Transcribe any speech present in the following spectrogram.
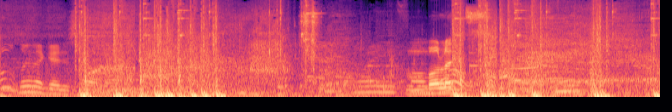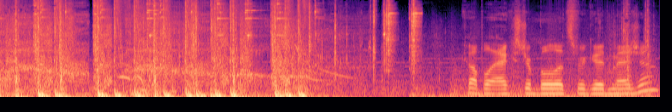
Oh, look at that guy just fell down. Why you fall Bullets. Couple extra bullets for good measure.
